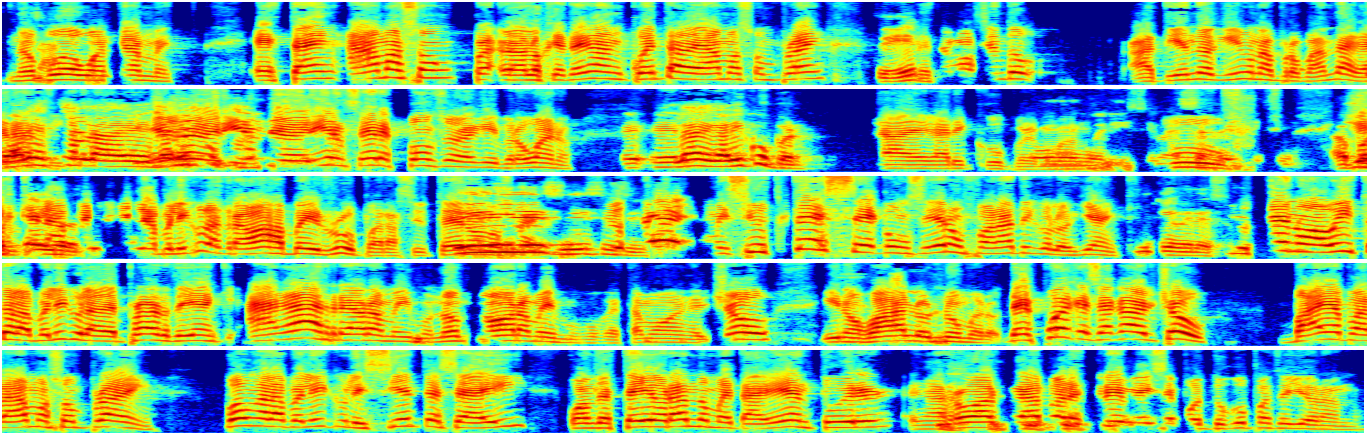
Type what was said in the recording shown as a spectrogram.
No puedo aguantarme. Está en Amazon. Para los que tengan cuenta de Amazon Prime, sí. le estamos haciendo, atiendo aquí una propaganda ¿Cuál gratis. la de deberían, deberían ser sponsor aquí, pero bueno, Eh, eh, la de Gary Cooper. La de Gary Cooper, Oh, buenísima. Ah, Y es porque que la, la película trabaja Babe Ruth, para si usted no lo Sí, sí, sí, Si usted, si usted se considera un fanático de los Yankees, si usted no ha visto la película de Pride of the Yankees, agarre ahora mismo, no, no ahora mismo, porque estamos en el show y nos bajan los números. Después que se acabe el show, vaya para Amazon Prime, ponga la película y siéntese ahí. Cuando esté llorando, me taguea en Twitter, en arroba para y me dice, por tu culpa estoy llorando.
